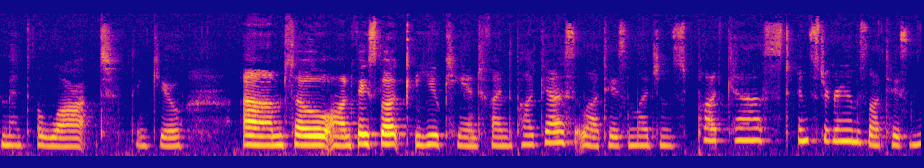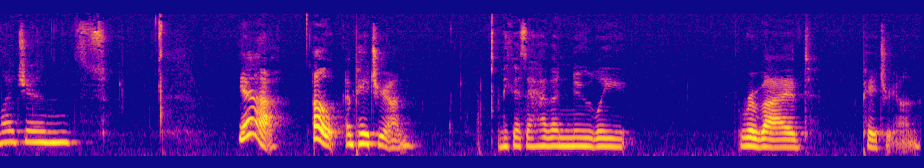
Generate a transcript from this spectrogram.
It meant a lot. Thank you. Um, so on Facebook, you can find the podcast Lattes and Legends Podcast. Instagram is Lattes and Legends. Yeah. Oh, and Patreon. Because I have a newly revived Patreon.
